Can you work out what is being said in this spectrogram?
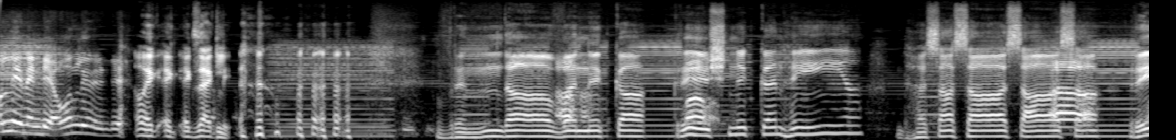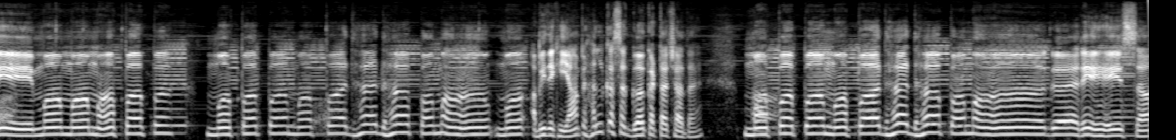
only in India only in India oh, e- e- exactly. Vrindavan का कृष्ण कन्हैया धसा सा सा सा रे म म म प प म प प म प ध ध प म म। अभी देखिए यहाँ पे हल्का सा ग का टच आता है। म प प म प ध ध प म ग रे सा।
